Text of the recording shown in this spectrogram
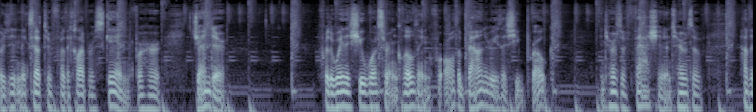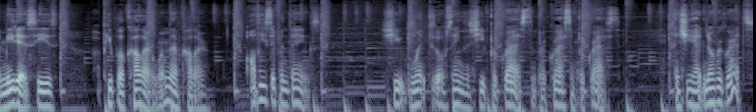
or didn't accept her for the color of her skin, for her gender, for the way that she wore certain clothing, for all the boundaries that she broke in terms of fashion, in terms of how the media sees people of color, women of color, all these different things. She went through those things and she progressed and progressed and progressed and she had no regrets.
